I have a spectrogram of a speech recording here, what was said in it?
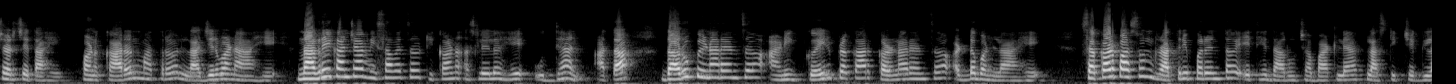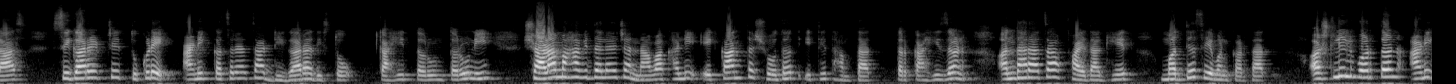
चर्चेत आहे. पण कारण मात्र लाजिरवाणा आहे. नागरिकांच्या विसाव्याचं ठिकाण असलेलं हे उद्यान आता दारू पिणाऱ्यांचं आणि गैरप्रकार करणाऱ्यांचं अड्ड बनलं आहे. सकाळपासून रात्रीपर्यंत येथे दारूच्या बाटल्या प्लास्टिकचे ग्लास सिगारेटचे तुकडे आणि कचऱ्याचा ढिगारा दिसतो. काही तरुण तरुणी शाळा महाविद्यालयाच्या नावाखाली एकांत शोधत इथे थांबतात. तर काही जण अंधाराचा फायदा घेत मद्यसेवन करतात. अश्लील वर्तन आणि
